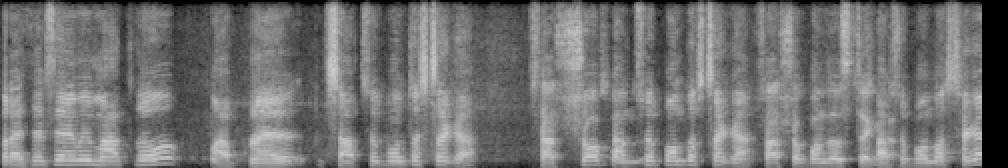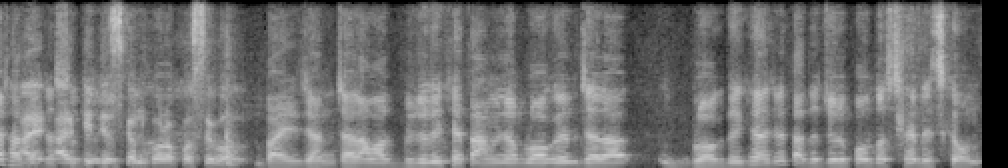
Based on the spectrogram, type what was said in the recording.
প্রাইস আছে আমি মাত্র আপনার সাতশো পঞ্চাশ টাকা। সাতশো সাতশো পঞ্চাশ টাকা। সাতশো পঞ্চাশ টাকা। সাতশো পঞ্চাশ টাকা সাথে আর- কি ডিসকাউন্ট করা পসিবল ভাই জান যারা আমার ভিডিও দেখে তামিনা ব্লগের যারা ব্লগ দেখে আছে তাদের জন্য পঞ্চাশ টাকা ডিসকাউন্ট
